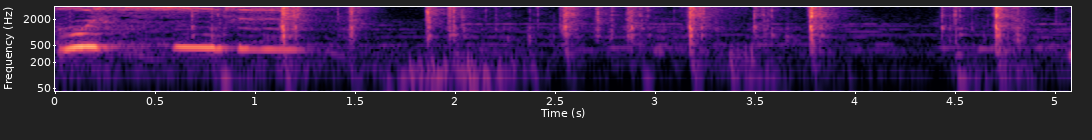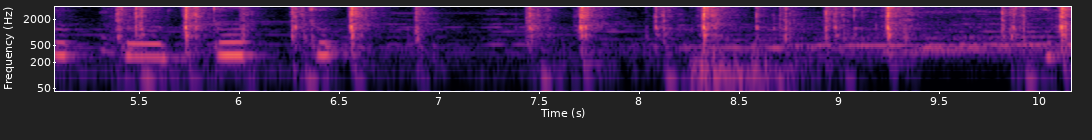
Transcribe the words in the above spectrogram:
Όχι ρε. Του, του, του, του. Γιατί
